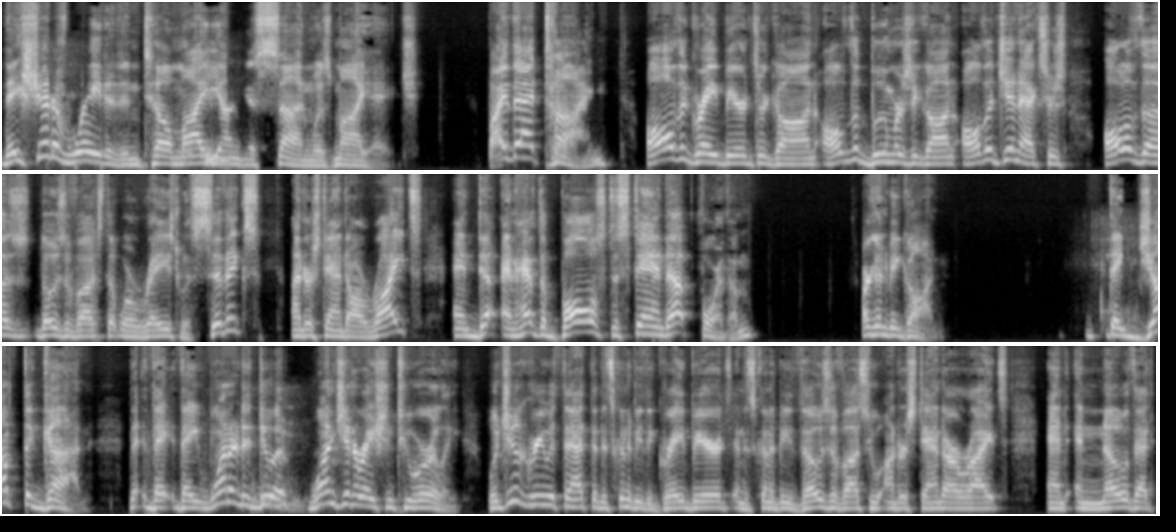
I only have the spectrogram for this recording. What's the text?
They should have waited until my youngest son was my age. By that time, all the graybeards are gone, all the boomers are gone, all the Gen Xers, all of those those of us that were raised with civics, understand our rights, and and have the balls to stand up for them, are going to be gone. They jumped the gun. They, they wanted to do it one generation too early. Would you agree with that? That it's going to be the graybeards and it's going to be those of us who understand our rights and and know that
